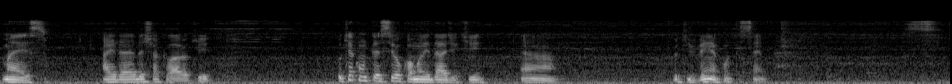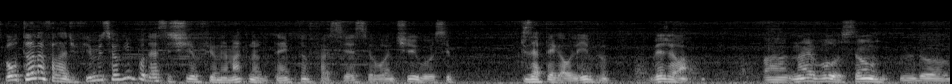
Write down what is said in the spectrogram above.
Mas a ideia é deixar claro que o que aconteceu com a humanidade aqui, uh, o que vem acontecendo. Voltando a falar de filme, se alguém puder assistir o filme A Máquina do Tempo, tanto faz se esse ou o antigo, ou se quiser pegar o livro, veja lá. Uh, na evolução do,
